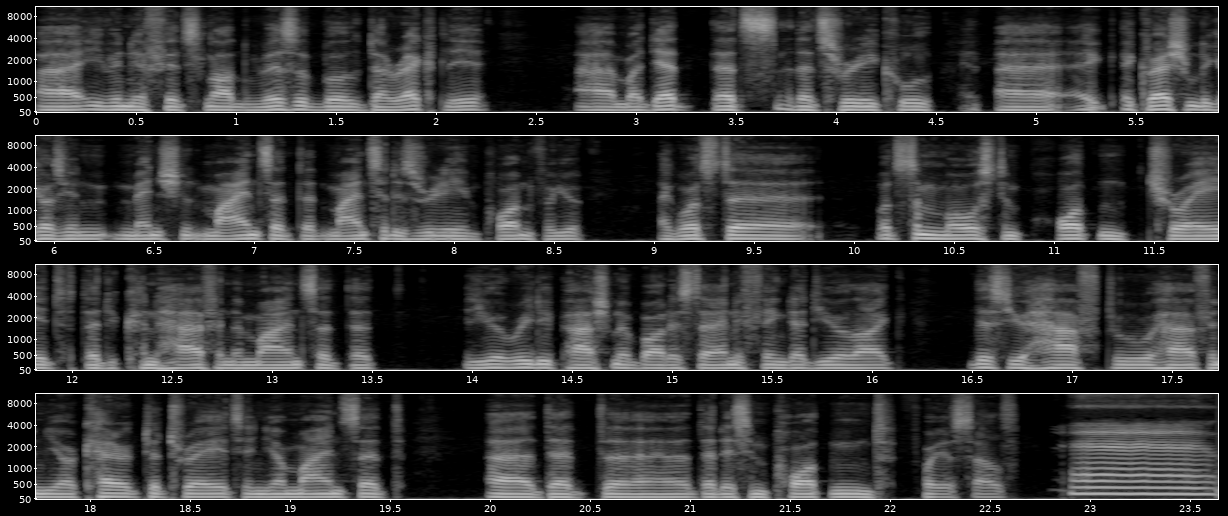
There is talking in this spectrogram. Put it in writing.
uh, even if it's not visible directly. Uh, but that that's that's really cool. Uh, a, a question because you mentioned mindset. That mindset is really important for you. Like, what's the what's the most important trait that you can have in a mindset that you're really passionate about? Is there anything that you're like this you have to have in your character traits in your mindset uh, that uh, that is important for yourself? Uh,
